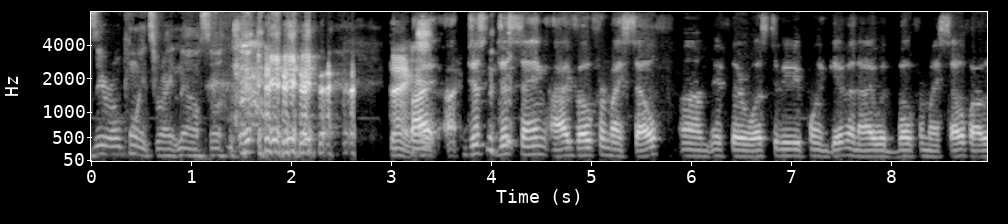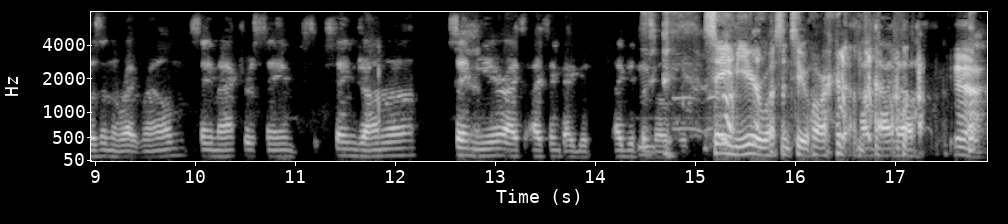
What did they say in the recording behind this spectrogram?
zero points right now. So Thanks. I, I just just saying, I vote for myself. Um, if there was to be a point given, I would vote for myself. I was in the right realm. Same actress, same same genre, same Yeah. year. I I think I get I get the vote. same year wasn't too hard. On that I know. yeah.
